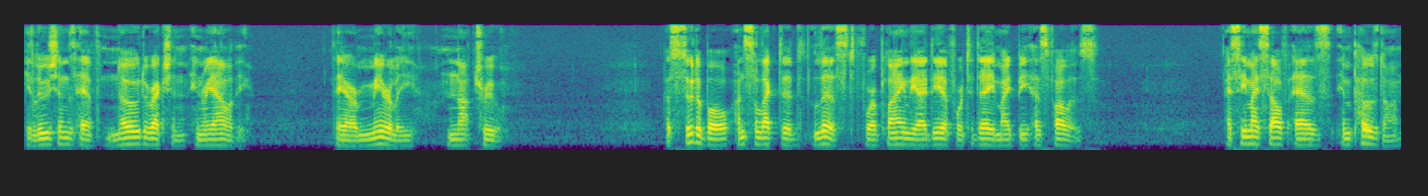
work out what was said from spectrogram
Illusions have no direction in reality. They are merely not true. A suitable, unselected list for applying the idea for today might be as follows. I see myself as imposed on.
